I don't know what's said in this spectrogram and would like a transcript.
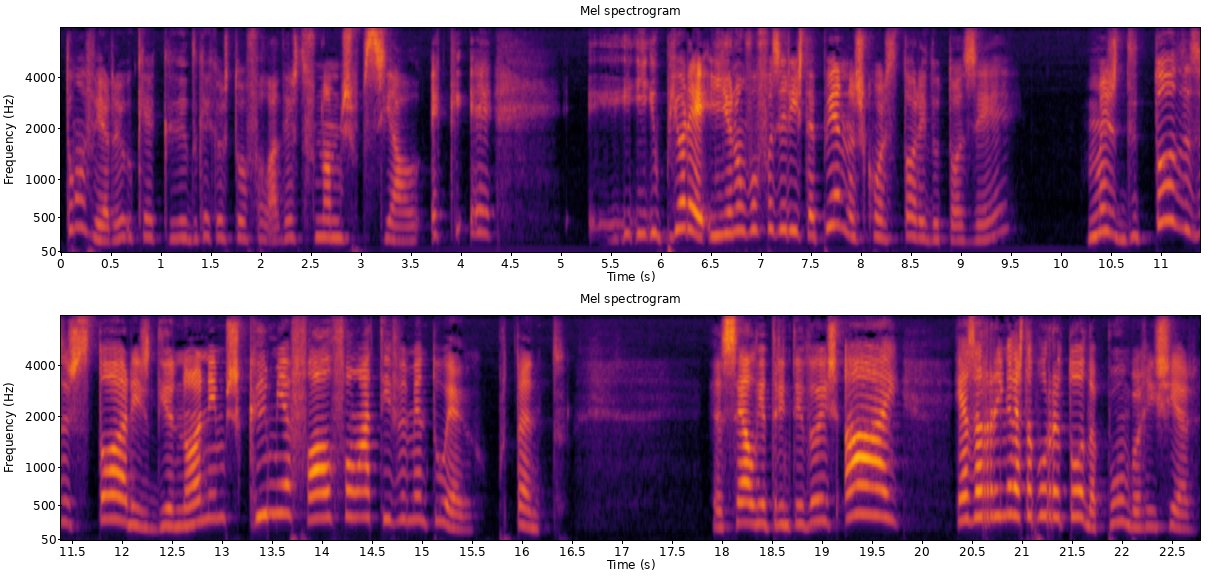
Estão a ver o que é que, do que é que eu estou a falar? Deste fenómeno especial. É que é. E, e, e o pior é, e eu não vou fazer isto apenas com a história do Tozé, mas de todas as histórias de anónimos que me afalfam ativamente o ego. Portanto, a Célia 32, ai, és a rainha desta porra toda, pumba, Richer.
